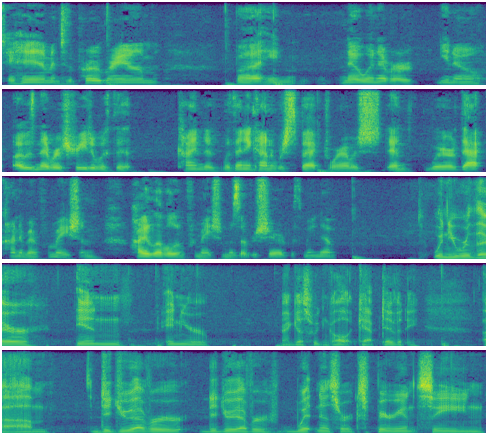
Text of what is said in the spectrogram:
to him and to the program. But he, no one ever, you know, I was never treated with it kind of with any kind of respect where I was and where that kind of information, high level information was ever shared with me. No. When you were there in, in your, I guess we can call it captivity. Um, did you ever, did you ever witness or experience seeing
